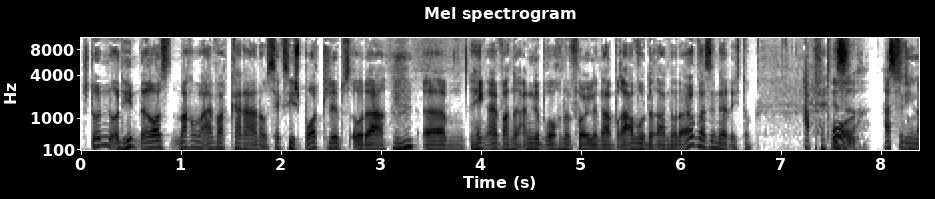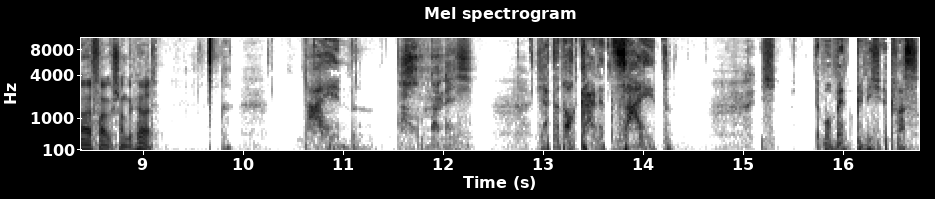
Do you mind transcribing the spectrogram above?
Stunden und hinten raus machen wir einfach, keine Ahnung, sexy Sportclips oder Mhm. ähm, hängen einfach eine angebrochene Folge nach Bravo dran oder irgendwas in der Richtung. Apropos, Ist- hast du die neue Folge schon gehört? Nein, Warum noch nicht? ich hatte noch keine Zeit. Im Moment bin ich etwas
